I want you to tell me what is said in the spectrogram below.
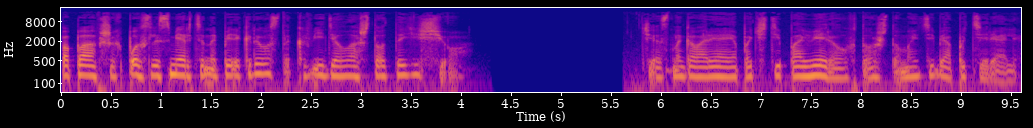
попавших после смерти на перекресток, видела что-то еще. Честно говоря, я почти поверил в то, что мы тебя потеряли.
